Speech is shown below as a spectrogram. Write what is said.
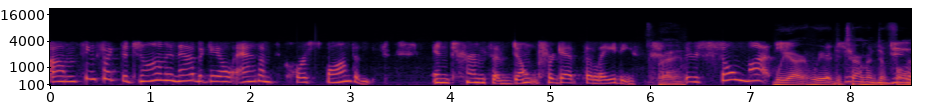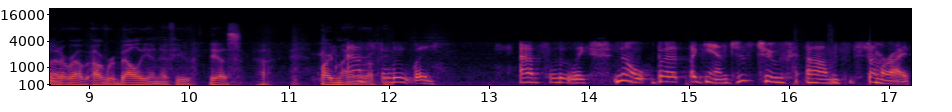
um, things like the John and Abigail Adams correspondence in terms of don't forget the ladies. Right. There's so much. We are we are determined to foment a, re- a rebellion. If you yes, uh, pardon my interrupting. Absolutely. Absolutely. No, but again, just to um, summarize,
